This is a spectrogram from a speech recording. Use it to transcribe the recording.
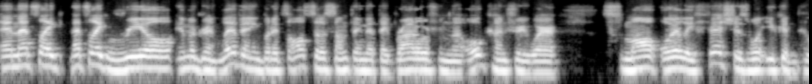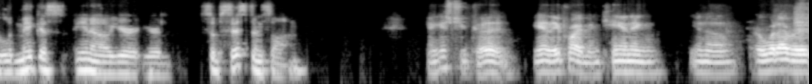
and that's like that's like real immigrant living. But it's also something that they brought over from the old country, where small oily fish is what you could make us, you know, your your subsistence on. I guess you could. Yeah, they've probably been canning, you know, or whatever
